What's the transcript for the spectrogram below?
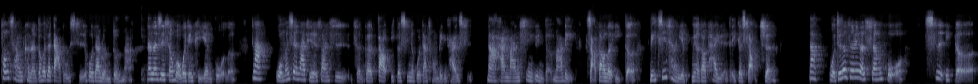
通常可能都会在大都市或在伦敦嘛。那那些生活我已经体验过了。那我们现在其实算是整个到一个新的国家从零开始，那还蛮幸运的。马里找到了一个离机场也没有到太远的一个小镇。那我觉得这边的生活是一个。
